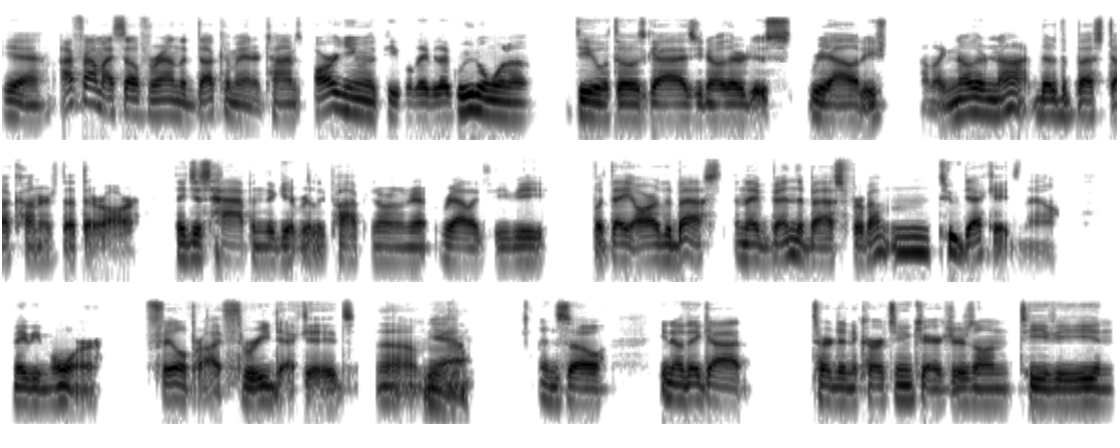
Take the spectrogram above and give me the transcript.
Yeah, I found myself around the Duck Commander times arguing with people. They'd be like, "We don't want to deal with those guys. You know, they're just reality." I'm like, "No, they're not. They're the best duck hunters that there are. They just happen to get really popular on reality TV, but they are the best, and they've been the best for about mm, two decades now, maybe more. Phil probably three decades. Um, Yeah, and so, you know, they got turned into cartoon characters on TV and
